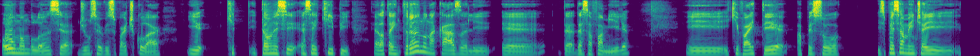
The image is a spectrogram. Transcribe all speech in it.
ou uma ambulância de um serviço particular, e que então esse, essa equipe ela está entrando na casa ali é, dessa família e, e, que vai ter a pessoa, especialmente aí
